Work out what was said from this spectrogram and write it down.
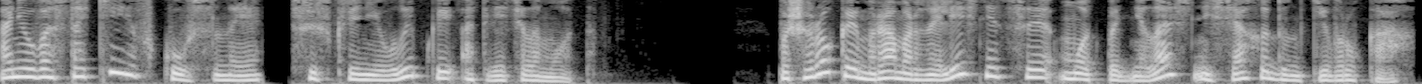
Они у вас такие вкусные!» — с искренней улыбкой ответила Мот. По широкой мраморной лестнице Мот поднялась, неся ходунки в руках.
